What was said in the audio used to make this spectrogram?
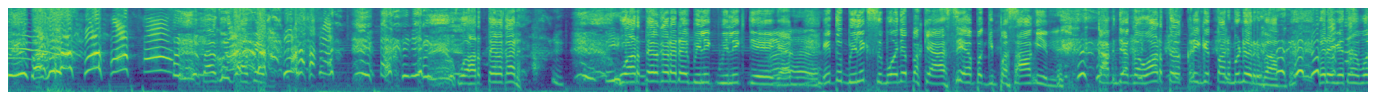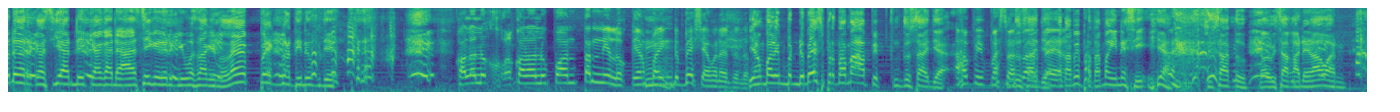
Bagus tapi Wartel kan Wartel kan ada bilik-biliknya ya kan? Itu bilik semuanya pakai AC apa kipas angin. Kang jaga wartel keringetan bener bang. Keringetan bener. Kasihan deh kagak ada AC kagak ada kipas angin. Lepek banget hidupnya Kalau lu kalau lu ponten nih lu yang paling the best yang mana tuh lu? Yang paling the best pertama Apip tentu saja. Apip Mas Mas Tentu saja. Eh, Tapi pertama ini sih. Ya susah tuh. Gak bisa gak ada lawan. Iya.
